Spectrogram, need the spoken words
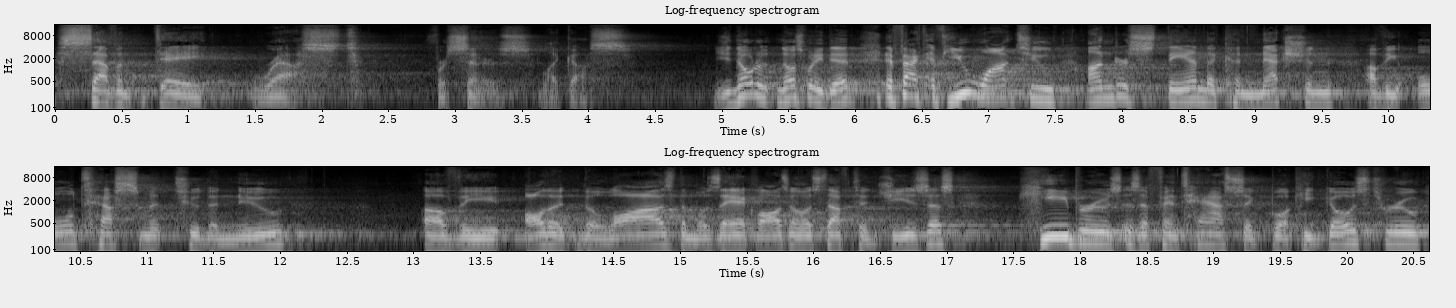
seventh day rest for sinners like us. You notice, notice what he did? In fact, if you want to understand the connection of the Old Testament to the New, of the all the, the laws, the Mosaic laws, and all this stuff to Jesus, Hebrews is a fantastic book. He goes through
